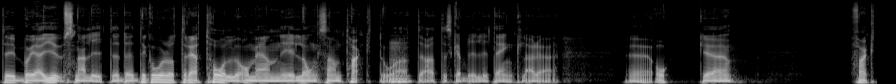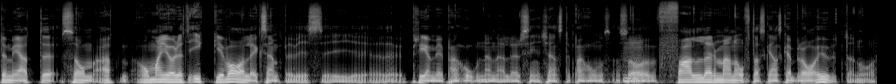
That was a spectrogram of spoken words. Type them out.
det, börjar ljusna lite. Det, det, går åt rätt håll, om än i långsam takt då, mm. att, att det ska bli lite enklare. Eh, och eh, faktum är att, eh, som att om man gör ett icke-val exempelvis i premiepensionen eller sin tjänstepension så mm. faller man oftast ganska bra ut ändå,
